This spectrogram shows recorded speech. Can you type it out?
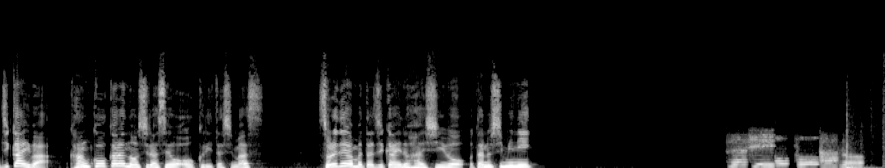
次回は観光からのお知らせをお送りいたします。それではまた次回の配信をお楽しみに。ラジオポアロ。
